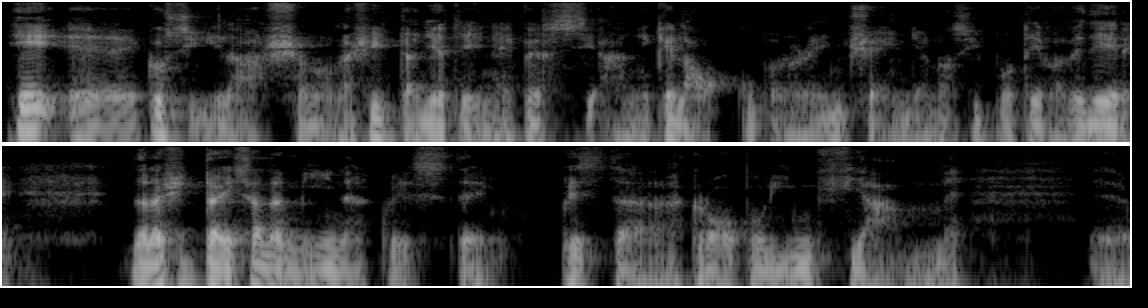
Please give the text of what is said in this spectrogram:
e eh, così lasciano la città di Atene ai persiani che la occupano, la incendiano. Si poteva vedere dalla città di Salamina queste, questa acropoli in fiamme. Eh,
